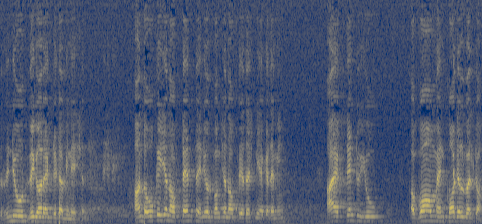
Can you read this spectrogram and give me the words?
renewed vigor and determination. On the occasion of 10th annual function of Priyadarshini Academy, I extend to you a warm and cordial welcome.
